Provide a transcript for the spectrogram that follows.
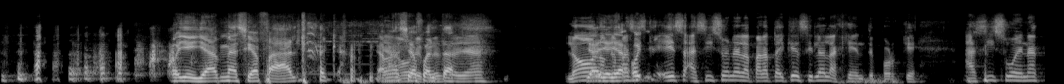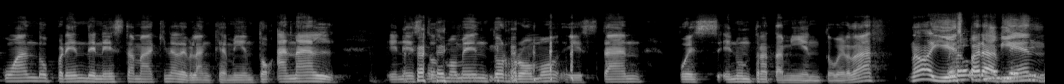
Oye, ya me hacía falta, ya, me hacía falta. No, lo que pasa es que es, así suena el aparato, hay que decirle a la gente, porque así suena cuando prenden esta máquina de blanqueamiento anal. En estos momentos, Romo, están pues en un tratamiento, ¿verdad? No, y es para bien.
